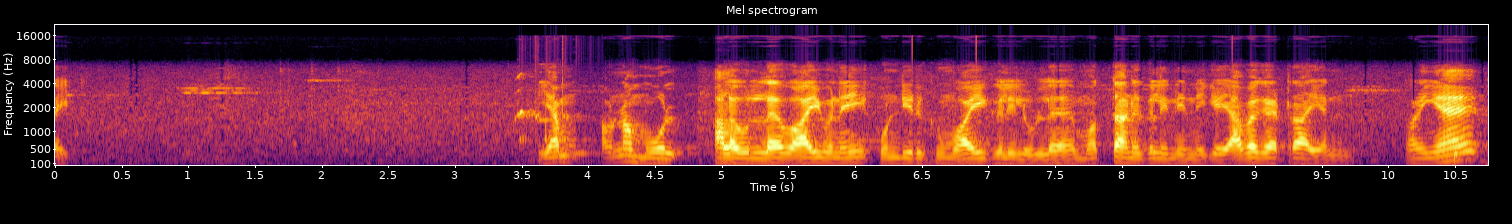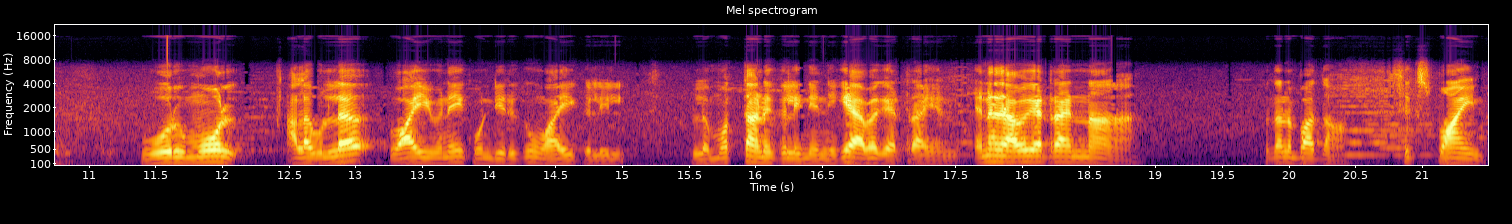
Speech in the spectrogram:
ரைட் எம் அப்படின்னா மோல் அளவுள்ள வாயுவினை கொண்டிருக்கும் வாயுக்களில் உள்ள மொத்த அணுக்களின் எண்ணிக்கை அவகேட்ரா எண். கவனிங்க ஒரு மோல் அளவுள்ள வாயுவினை கொண்டிருக்கும் வாயுக்களில் உள்ள மொத்த அணுக்களின் எண்ணிக்கை அவகேட்ரா எண். என்னது அவகேட்ரா எண்ணா? தானே பார்த்தோம். சிக்ஸ் பாயிண்ட்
